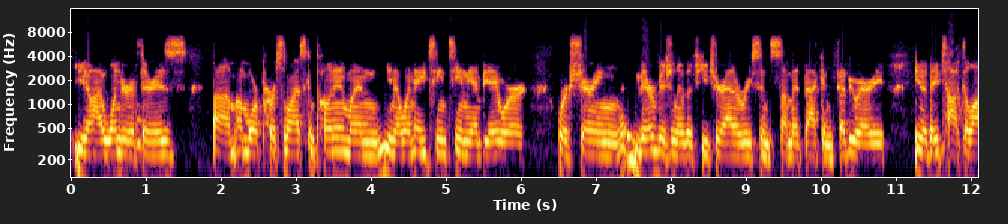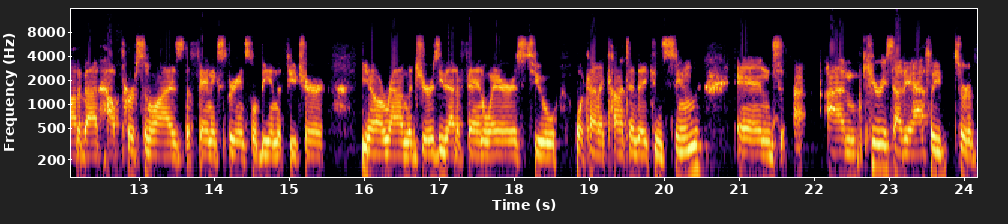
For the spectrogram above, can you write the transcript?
you know i wonder if there is um, a more personalized component when you know when AT&T and the NBA were were sharing their vision of the future at a recent summit back in February. You know, they talked a lot about how personalized the fan experience will be in the future. You know, around the jersey that a fan wears to what kind of content they consume, and I, I'm curious how the athlete sort of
